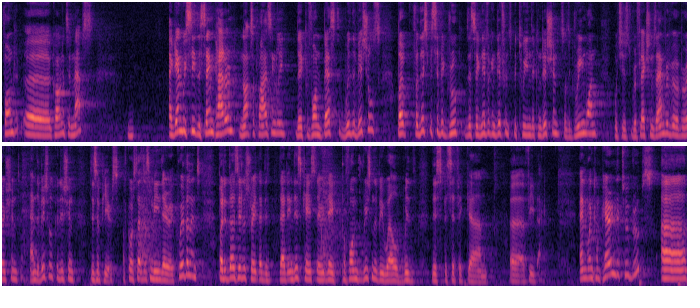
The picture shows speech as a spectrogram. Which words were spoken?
formed uh, cognitive maps. Again, we see the same pattern, not surprisingly. They performed best with the visuals, but for this specific group, the significant difference between the condition, so the green one, which is reflections and reverberation, and the visual condition disappears. Of course, that doesn't mean they're equivalent, but it does illustrate that, it, that in this case, they, they, performed reasonably well with this specific um, uh, feedback. And when comparing the two groups, uh,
